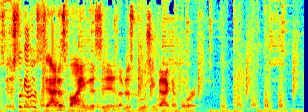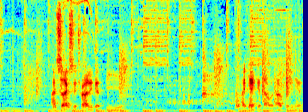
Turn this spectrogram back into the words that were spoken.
See, just look at how satisfying this is. I'm just whooshing back and forth. I should actually try to get the... I can't get that without getting in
